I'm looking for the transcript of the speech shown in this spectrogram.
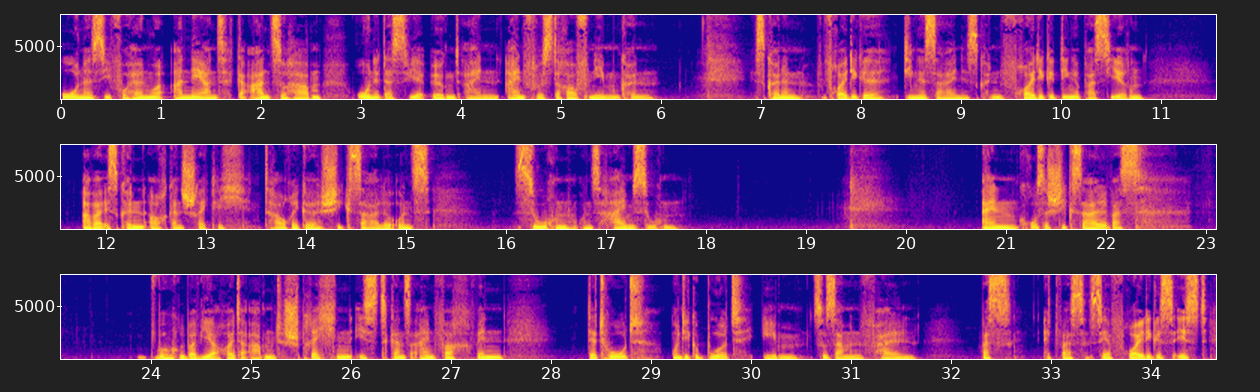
ohne sie vorher nur annähernd geahnt zu haben, ohne dass wir irgendeinen Einfluss darauf nehmen können. Es können freudige Dinge sein, es können freudige Dinge passieren, aber es können auch ganz schrecklich traurige Schicksale uns suchen, uns heimsuchen. Ein großes Schicksal, was worüber wir heute Abend sprechen, ist ganz einfach, wenn der Tod und die Geburt eben zusammenfallen, was etwas sehr Freudiges ist,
